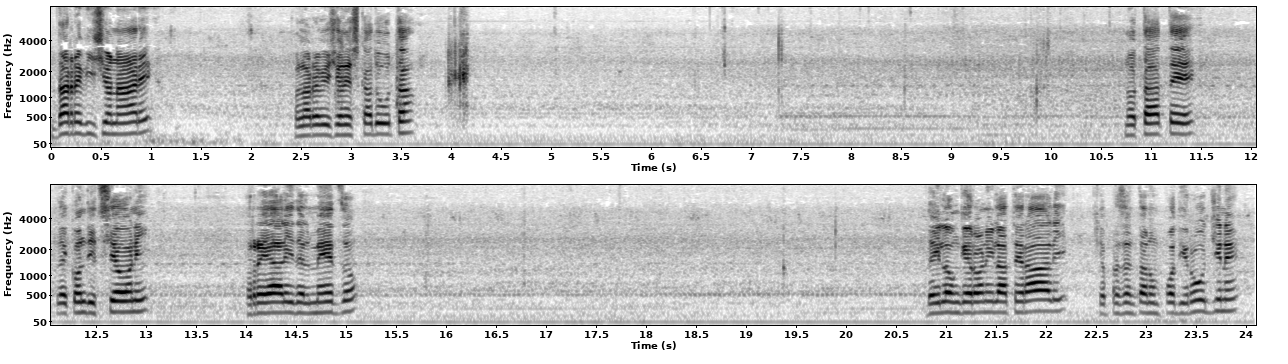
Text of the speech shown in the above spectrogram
da revisionare, con la revisione scaduta. Notate le condizioni reali del mezzo. Dei longheroni laterali che presentano un po' di ruggine.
